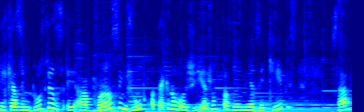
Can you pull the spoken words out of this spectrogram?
e que as indústrias eh, avancem junto com a tecnologia, junto com as minhas equipes sabe?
